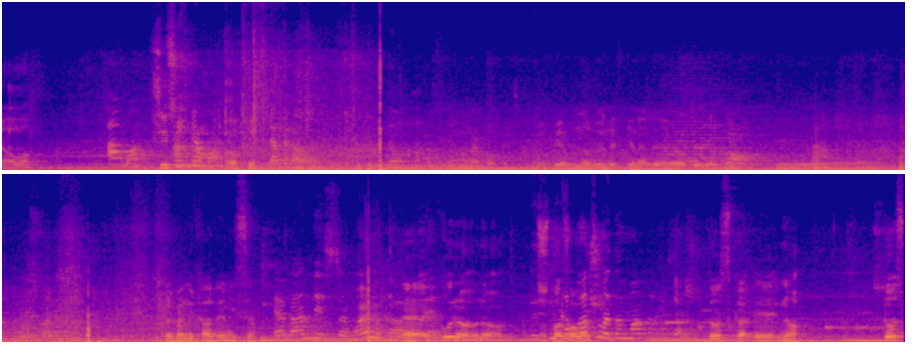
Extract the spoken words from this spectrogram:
¿Tiene agua? Agua. Sí, sí. mi amor. Ok. Ya te la doy. Ya bunlar böyle genelde ne yapıyorlar? Ya ben de kahve mi içsem? E, ben de istiyorum. Var mı kahve? Eh, uno, uno, Şunu por favor. kapatmadım vallahi. Dos, ca- eh, no. Dos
